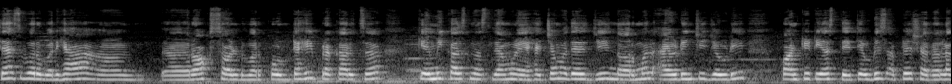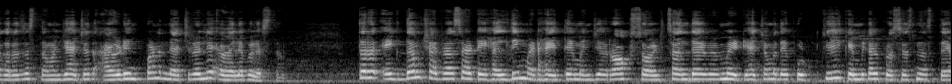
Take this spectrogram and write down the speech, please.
त्याचबरोबर ह्या रॉक सॉल्टवर कोणत्याही प्रकारचं केमिकल्स नसल्यामुळे ह्याच्यामध्ये जी नॉर्मल आयोडीनची जेवढी क्वांटिटी असते तेवढीच आपल्या शरीराला गरज असतं. म्हणजे ह्याच्यात आयोडीन पण नॅचरली अवेलेबल असतं. तर एकदम शरीरासाठी हेल्दी मीठ आहे ते म्हणजे रॉक सॉल्ट संदैव मीठ ह्याच्यामध्ये कुठचीही केमिकल प्रोसेस नसते.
